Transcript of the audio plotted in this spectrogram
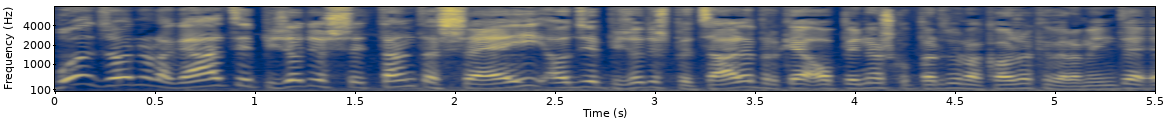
Buongiorno ragazzi, episodio 76, oggi episodio speciale perché ho appena scoperto una cosa che veramente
